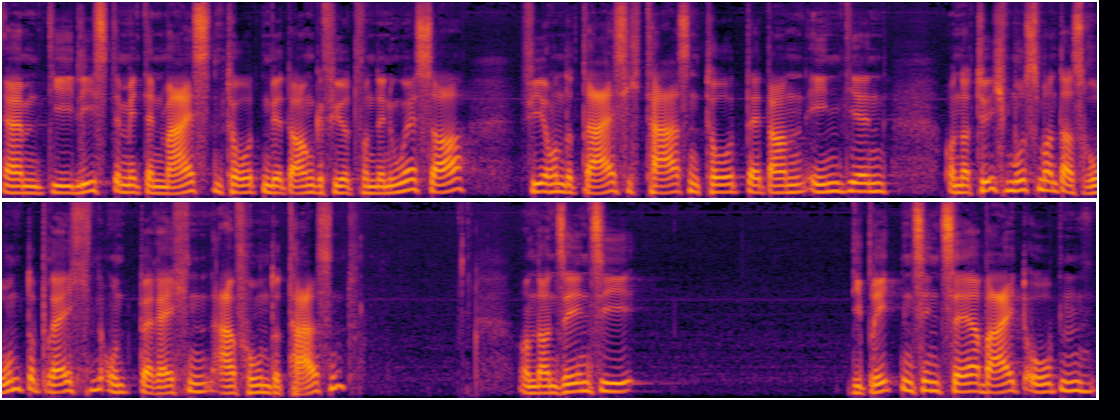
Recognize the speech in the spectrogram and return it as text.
Ähm, die Liste mit den meisten Toten wird angeführt von den USA. 430.000 Tote, dann Indien. Und natürlich muss man das runterbrechen und berechnen auf 100.000. Und dann sehen Sie, die Briten sind sehr weit oben,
